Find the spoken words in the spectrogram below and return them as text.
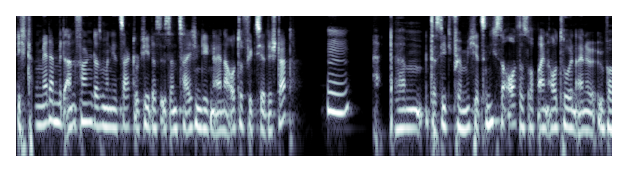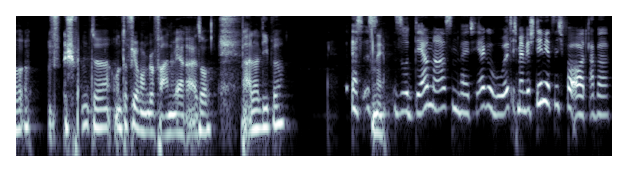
ich kann mehr damit anfangen, dass man jetzt sagt, okay, das ist ein Zeichen gegen eine autofixierte Stadt. Mhm. Ähm, das sieht für mich jetzt nicht so aus, als ob ein Auto in eine überschwemmte Unterführung gefahren wäre. Also bei aller Liebe. Das ist Nee. so dermaßen weit hergeholt. Ich meine, wir stehen jetzt nicht vor Ort, aber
